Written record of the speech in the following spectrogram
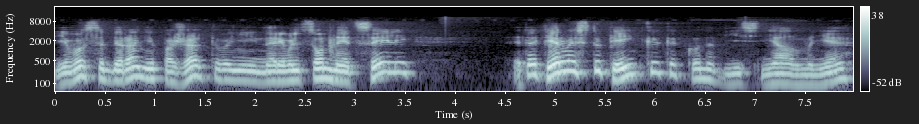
Его собирание пожертвований на революционные цели – это первая ступенька, как он объяснял мне,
